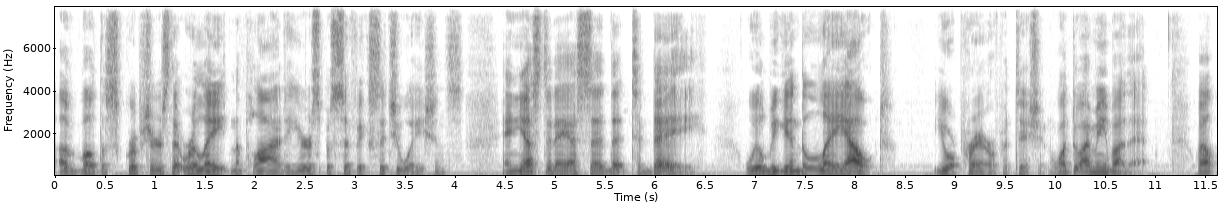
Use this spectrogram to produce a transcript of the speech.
about the scriptures that relate and apply to your specific situations. And yesterday I said that today we'll begin to lay out your prayer or petition. What do I mean by that? Well,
